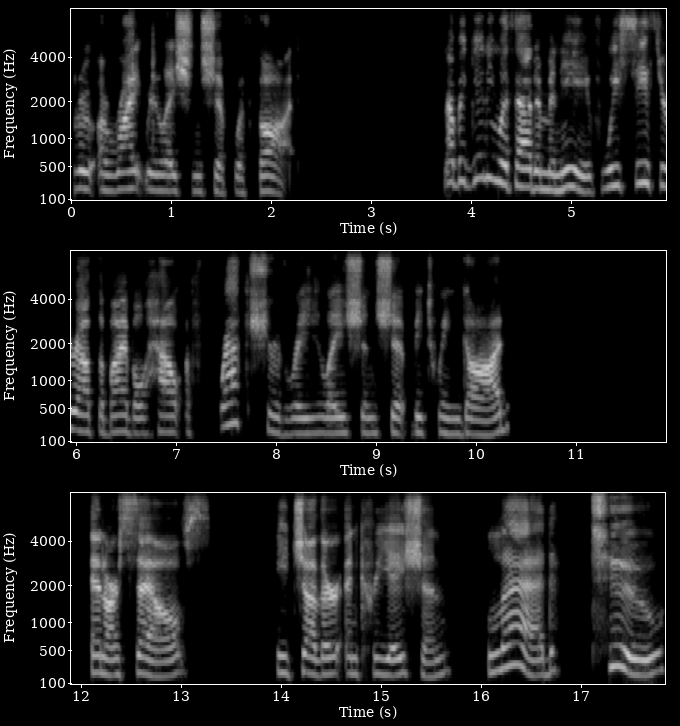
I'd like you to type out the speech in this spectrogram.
through a right relationship with God. Now, beginning with Adam and Eve, we see throughout the Bible how a fractured relationship between God and ourselves, each other, and creation led to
